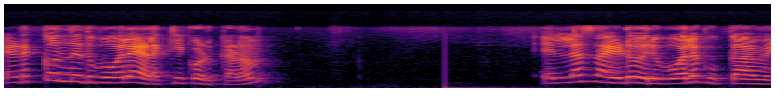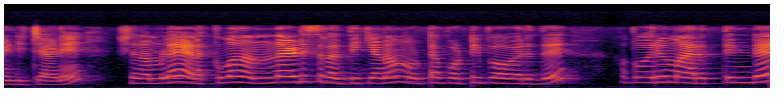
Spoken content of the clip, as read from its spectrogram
ഇടയ്ക്കൊന്ന് ഇതുപോലെ ഇളക്കി കൊടുക്കണം. എല്ലാ സൈഡും ഒരുപോലെ കുക്കാവാൻ വേണ്ടിയിട്ടാണ്. പക്ഷെ നമ്മൾ ഇളക്കുമ്പോൾ നന്നായിട്ട് ശ്രദ്ധിക്കണം. മുട്ട പൊട്ടി പോവരുത്. അപ്പോൾ ഒരു മരത്തിന്റെ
